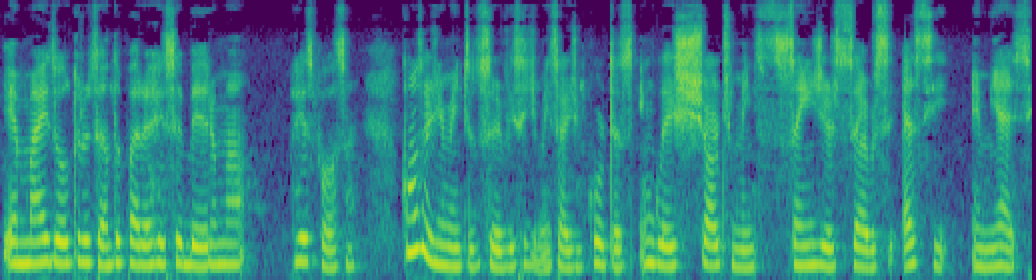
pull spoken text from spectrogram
e mais outro tanto para receber uma resposta. Com o surgimento do serviço de mensagens curtas, inglês Short Messenger Service SMS,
